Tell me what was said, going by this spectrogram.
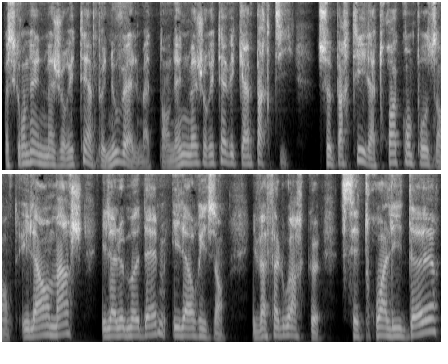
Parce qu'on a une majorité un peu nouvelle maintenant. On a une majorité avec un parti. Ce parti, il a trois composantes. Il a En Marche, il a le Modem, il a Horizon. Il va falloir que ces trois leaders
